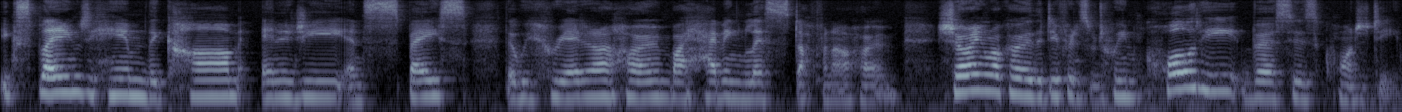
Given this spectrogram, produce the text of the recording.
explaining to him the calm energy and space that we create in our home by having less stuff in our home, showing Rocco the difference between quality versus quantity.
